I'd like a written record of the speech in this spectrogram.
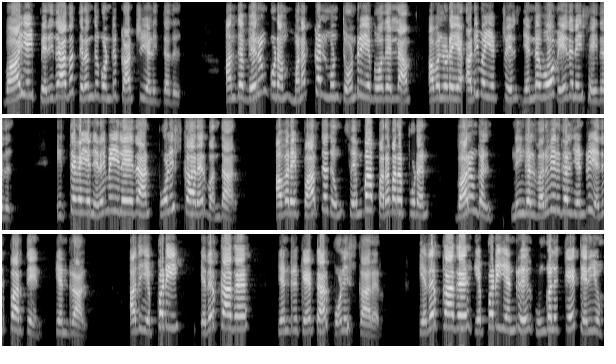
வாயை பெரிதாக திறந்து கொண்டு காட்சியளித்தது. அந்த வெறுங்குடம் மணக்கண் முன் தோன்றிய போதெல்லாம் அவளுடைய அடிவயிற்றில் என்னவோ வேதனை செய்தது. இத்தகைய நிலைமையிலேதான் போலீஸ்காரர் வந்தார். அவரை பார்த்ததும் செம்பா பரபரப்புடன் வாருங்கள் நீங்கள் வருவீர்கள் என்று எதிர்பார்த்தேன் என்றாள். அது எப்படி எதற்காக? என்று கேட்டார் போலீஸ்காரர். எதற்காக எப்படி என்று உங்களுக்கே தெரியும்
